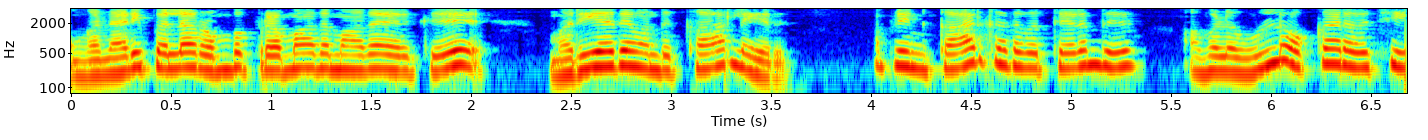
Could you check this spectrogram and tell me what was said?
உங்கள் நடிப்பெல்லாம் ரொம்ப பிரமாதமாக தான் இருக்குது மரியாதை வந்து காரில் ஏறு. அப்படின்னு கார் கதவை திறந்து அவளை உள்ளே உட்கார வச்சு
